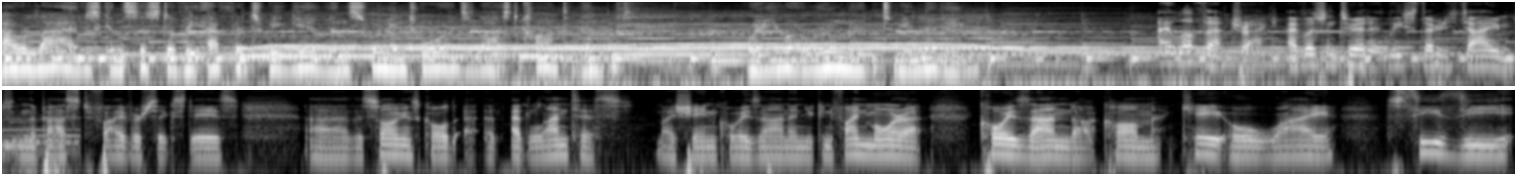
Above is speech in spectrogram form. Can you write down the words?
Our lives consist of the efforts we give in swimming towards a lost continent where you are rumored to be living. I love that track. I've listened to it at least 30 times in the past five or six days. Uh, the song is called Atlantis by Shane Koyczan, and you can find more at koyczan.com, K O Y C Z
